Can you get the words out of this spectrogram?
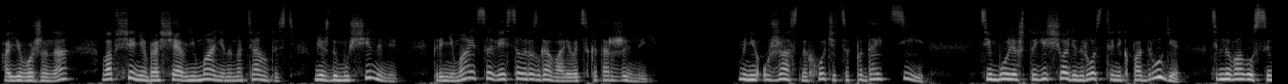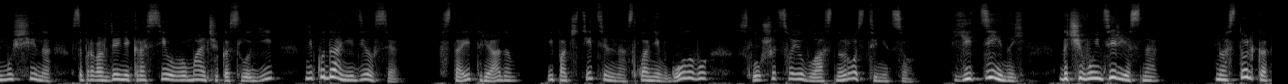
А его жена, вообще не обращая внимания на натянутость между мужчинами, принимается весело разговаривать с Катаржиной. Мне ужасно хочется подойти, тем более, что еще один родственник подруги, темноволосый мужчина в сопровождении красивого мальчика-слуги, никуда не делся. Стоит рядом и, почтительно склонив голову, слушает свою властную родственницу. «Единый! Да чего интересно! Настолько,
